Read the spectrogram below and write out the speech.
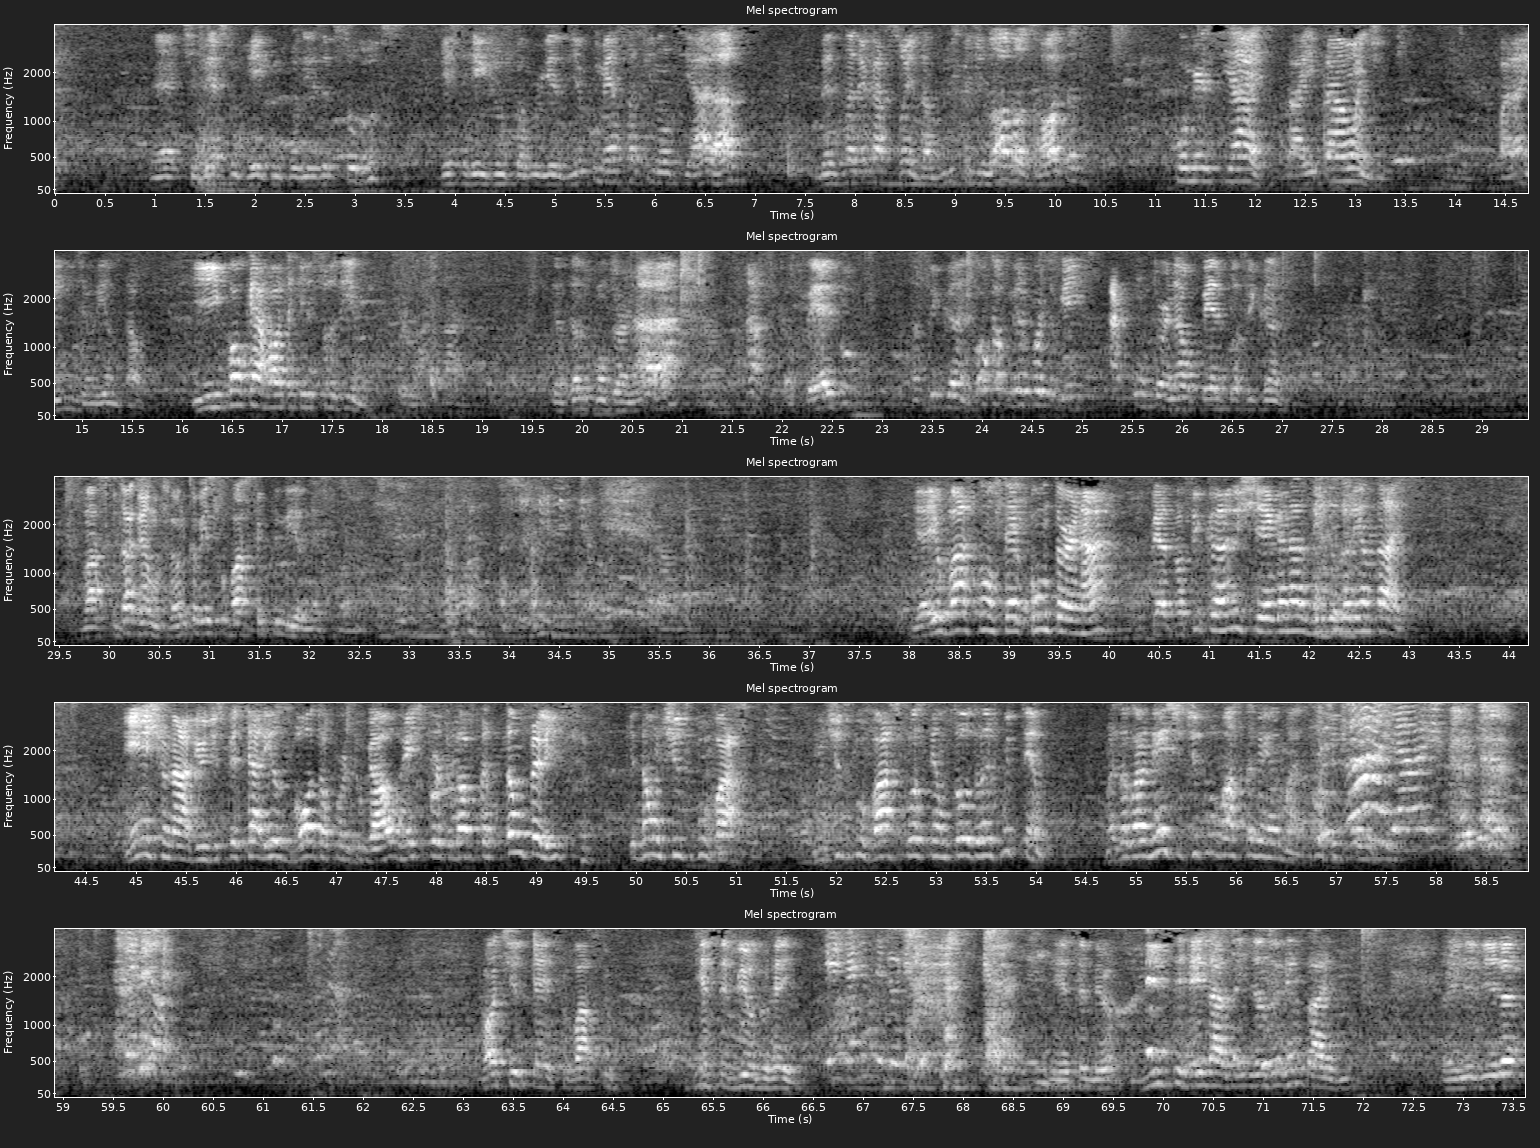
né, tivesse um rei com poderes absolutos. Esse rei, junto com a burguesia, começa a financiar as grandes navegações, a busca de novas rotas comerciais. Para ir para onde? Para a Índia Oriental. E qual que é a rota que eles faziam? Tentando contornar a África, o périplo africano. Qual que é o primeiro português a contornar o périplo africano? Vasco da Gama. Foi a única vez que o Vasco foi o primeiro nessa história. E aí o Vasco consegue contornar o périplo africano e chega nas Índias Orientais. Enche o navio de especiarias, volta a Portugal. O rei de Portugal fica tão feliz que dá um título para o Vasco. Um título que o Vasco ostentou durante muito tempo. Mas agora nem esse título o Vasco está ganhando mais. Qual o título esse? ai. Qual título que é esse que o Vasco recebeu do rei? Ele já recebeu o título. Ele recebeu vice-rei das Índias Orientais. Né? Então ele vira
